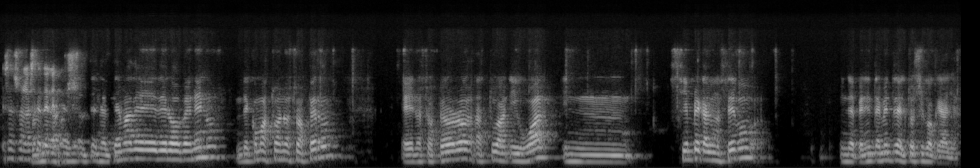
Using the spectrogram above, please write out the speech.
Esas son las que pues tenemos. En el tema de, los venenos, de cómo actúan nuestros perros, eh, nuestros perros actúan igual siempre que hay un cebo, independientemente del tóxico que haya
